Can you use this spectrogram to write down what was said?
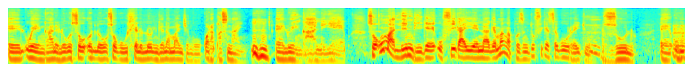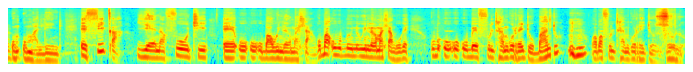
eh wengane lokho so lo sokuhlelo lolingena manje ngo quarter past 9 eh lwengane yebo. So uma Lindi ke ufika yena ke mangaphoze ngithi ufike seku radio Zulu um- um- umalindi. Efika yena futhi eh uba winile kamahlangu. Uba winile kamahlangu ke ube- full time ku radio bantu waba full time ku radio Zulu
